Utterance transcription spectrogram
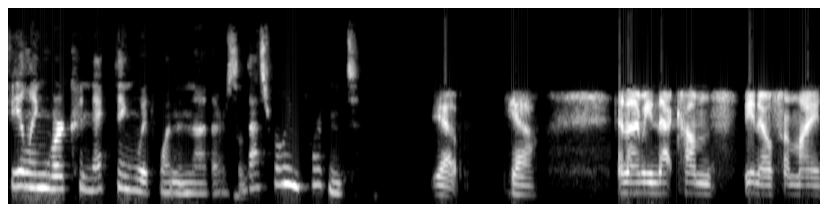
feeling we're connecting with one another so that's really important. Yeah yeah. And i mean that comes you know from my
